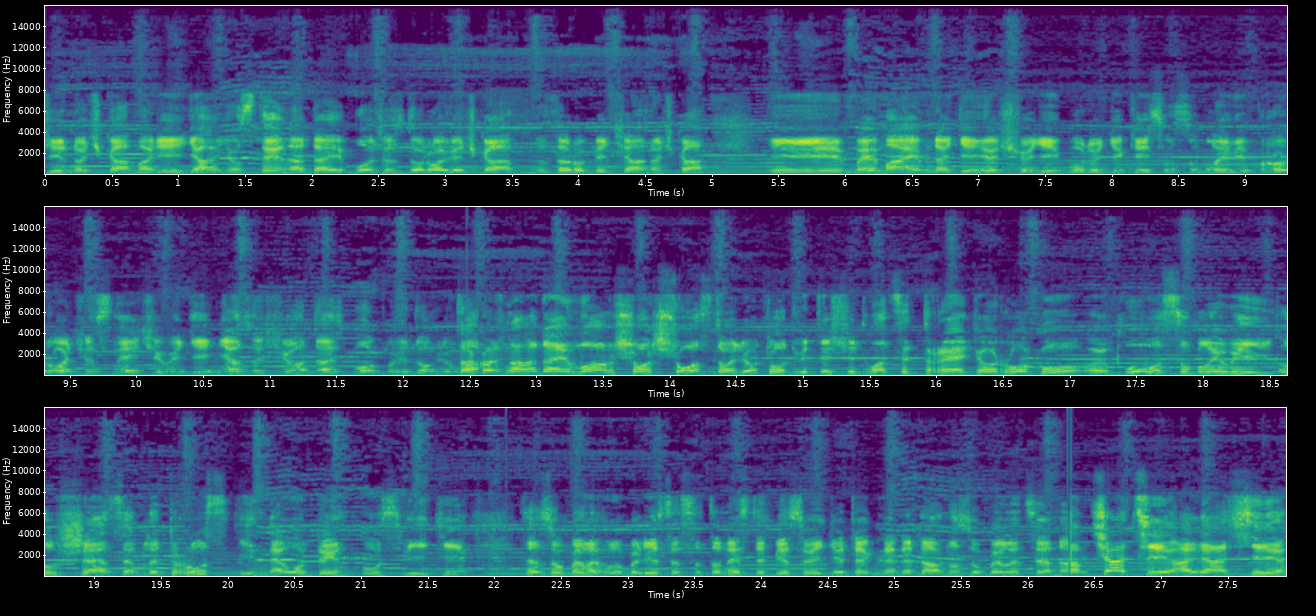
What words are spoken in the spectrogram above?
жіночка Марія Юстина, дай Боже здоров'ячка, заробітчаночка. І ми маємо надію, що їй будуть якісь особливі пророчі сни чи видіння, за що дасть Бог повідомлю. Також нагадаю вам, що 6 лютого 2023 року е, був особливий лже-землетрус і не один у світі. Це зробили глобалісти-сатанисти, бісові діти, як вони недавно зробили це на Камчатці, Алясі.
